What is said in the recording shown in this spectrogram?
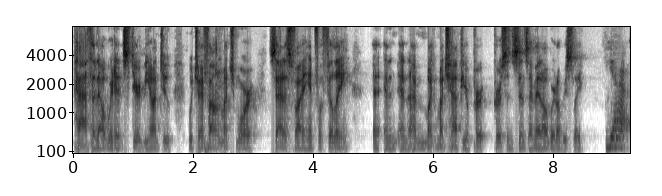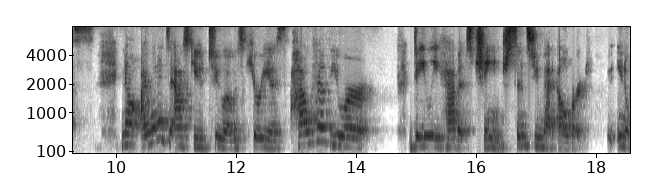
path that albert had steered me onto which i found much more satisfying and fulfilling and and I'm much much happier per- person since I met Albert. Obviously. Yes. Now I wanted to ask you too. I was curious. How have your daily habits changed since you met Albert? You know,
